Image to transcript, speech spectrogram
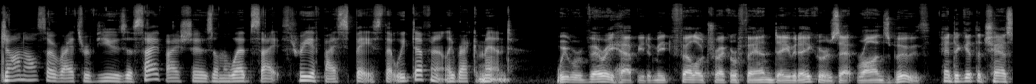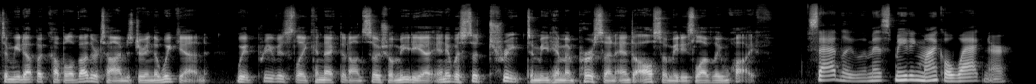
John also writes reviews of sci fi shows on the website 3If by Space that we definitely recommend. We were very happy to meet fellow Trekker fan David Akers at Ron's booth and to get the chance to meet up a couple of other times during the weekend. We had previously connected on social media, and it was a treat to meet him in person and to also meet his lovely wife. Sadly, we missed meeting Michael Wagner.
